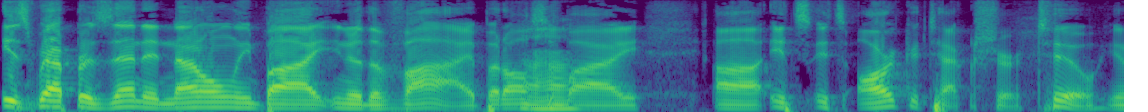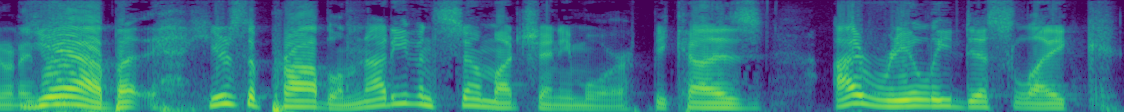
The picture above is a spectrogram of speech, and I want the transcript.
is represented not only by you know the vibe, but also by uh, its its architecture too. You know what I mean? Yeah, but here's the problem. Not even so much anymore because I really dislike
